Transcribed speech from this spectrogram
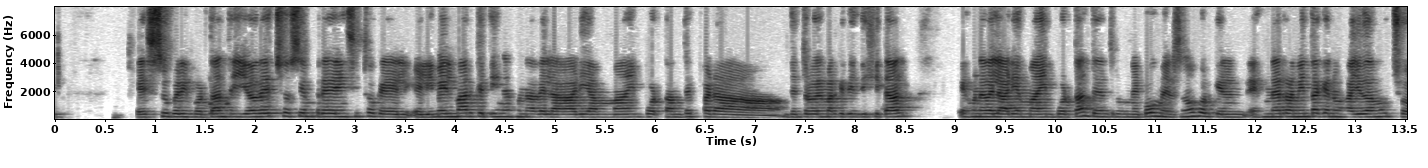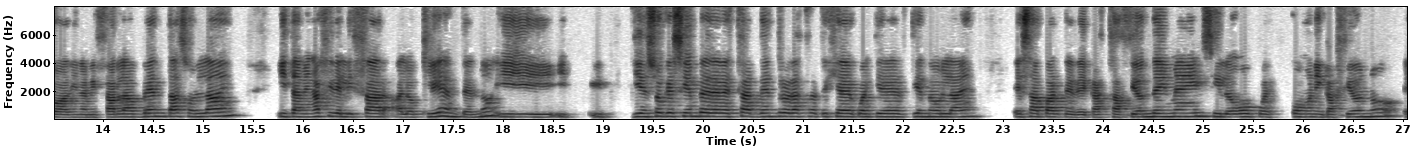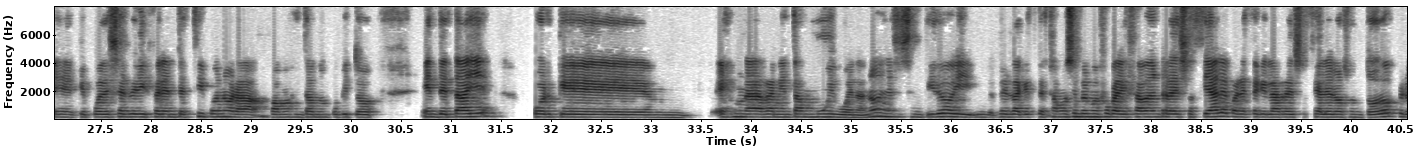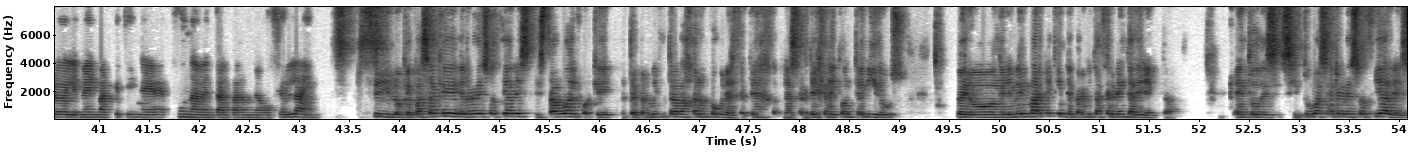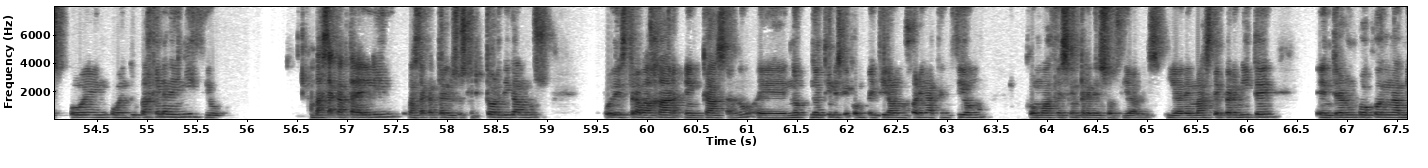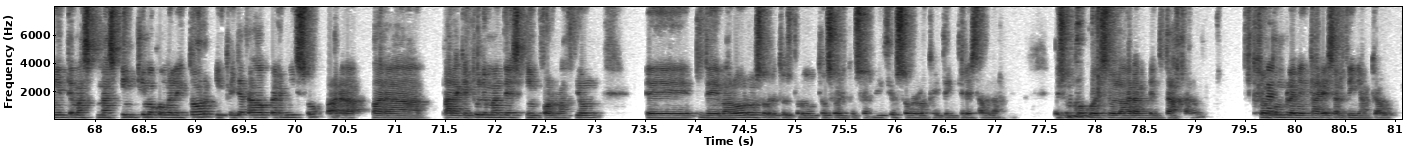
es súper importante. Yo, de hecho, siempre insisto que el, email marketing es una de las áreas más importantes para, dentro del marketing digital, es una de las áreas más importantes dentro de un e-commerce, ¿no? Porque es una herramienta que nos ayuda mucho a dinamizar las ventas online y también a fidelizar a los clientes, ¿no? Y, y, y pienso que siempre debe estar dentro de la estrategia de cualquier tienda online esa parte de captación de emails y luego pues comunicación, ¿no? Eh, que puede ser de diferentes tipos, ¿no? Ahora vamos entrando un poquito en detalle porque mm, es una herramienta muy buena, ¿no? En ese sentido y es verdad que estamos siempre muy focalizados en redes sociales, parece que las redes sociales no son todo, pero el email marketing es fundamental para un negocio online. Sí, lo que pasa es que en redes sociales está guay porque te permite trabajar un poco la la estrategia de contenidos, pero en el email marketing te permite hacer venta directa. Entonces, si tú vas en redes sociales o en, o en tu página de inicio, vas a captar el lead, vas a captar el suscriptor, digamos, puedes trabajar en casa, ¿no? Eh, no, no, tienes que competir a lo mejor en atención como haces en redes sociales. Y además te permite entrar un poco en un ambiente más, más íntimo con el lector y que ya te ha dado permiso para, para, para que tú le mandes información eh, de valor o sobre tus productos, sobre tus servicios, sobre lo que te interesa hablar. Es un poco eso la gran ventaja, ¿no? Son complementarias al fin y al cabo.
